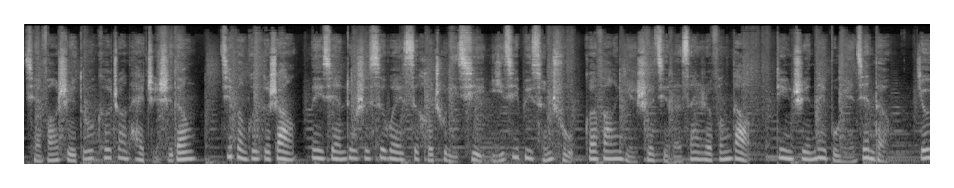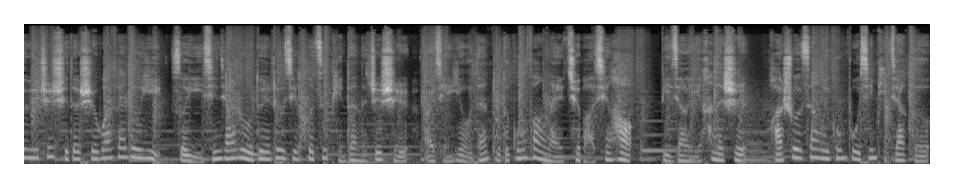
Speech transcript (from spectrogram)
前方是多颗状态指示灯。基本规格上，内建六十四位四核处理器，一 GB 存储，官方也设计了散热风道，定制内部元件等。由于支持的是 WiFi 六 E，所以新加入对六 G 赫兹频段的支持，而且也有单独的功放来确保信号。比较遗憾的是，华硕暂未公布新品价格，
